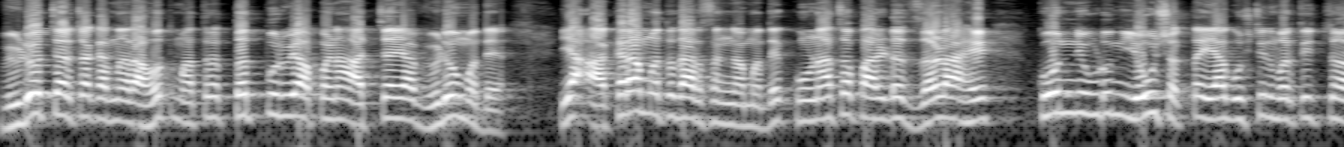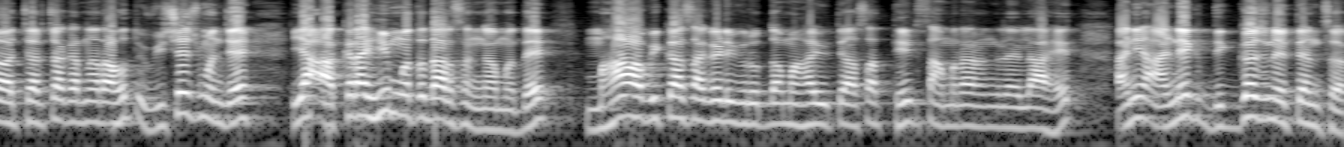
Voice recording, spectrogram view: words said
व्हिडिओत चर्चा करणार आहोत. मात्र तत्पूर्वी आपण आजच्या या व्हिडिओमध्ये या अकरा मतदारसंघामध्ये कोणाचं पारडं जड आहे कोण निवडून येऊ शकतं या गोष्टींवरती च- चर्चा करणार आहोत. विशेष म्हणजे या अकराही मतदारसंघामध्ये महाविकास आघाडी विरुद्ध महायुती असा थेट सामना रंगलेला आहेत आणि अनेक दिग्गज नेत्यांचं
